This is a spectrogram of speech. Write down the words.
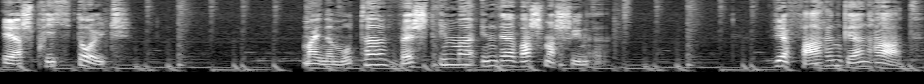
Er spricht Deutsch. Meine Mutter wäscht immer in der Waschmaschine. Wir fahren gern Rad.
